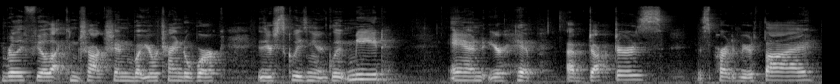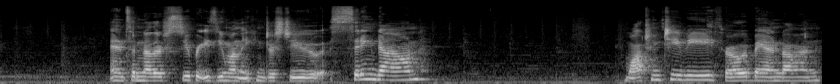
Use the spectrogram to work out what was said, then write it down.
really feel that contraction. What you're trying to work is you're squeezing your glute med and your hip abductors, this part of your thigh. And it's another super easy one that you can just do sitting down, watching TV, throw a band on,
